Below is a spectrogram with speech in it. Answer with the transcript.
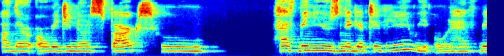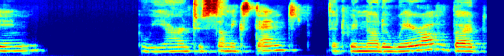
other original sparks who have been used negatively. We all have been. We are to some extent that we're not aware of but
